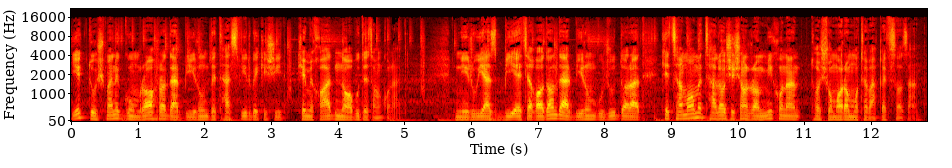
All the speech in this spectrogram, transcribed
یک دشمن گمراه را در بیرون به تصویر بکشید که می‌خواهد نابودتان کند. نیروی از بیاعتقادان در بیرون وجود دارد که تمام تلاششان را می کنند تا شما را متوقف سازند.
